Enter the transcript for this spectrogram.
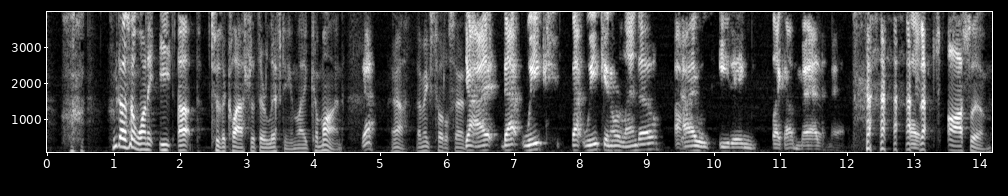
who doesn't want to eat up to the class that they're lifting? Like, come on. Yeah. Yeah, that makes total sense. Yeah. I, that week, that week in Orlando, I was eating like a madman. Like, That's awesome.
